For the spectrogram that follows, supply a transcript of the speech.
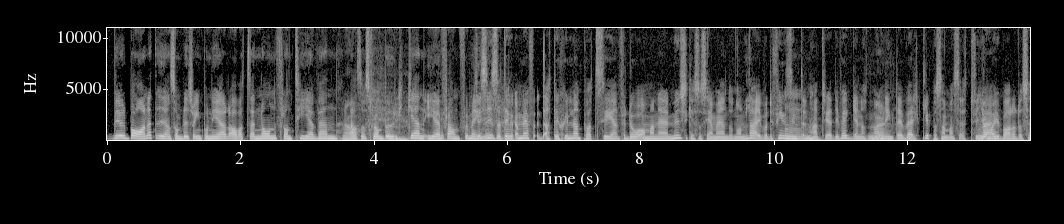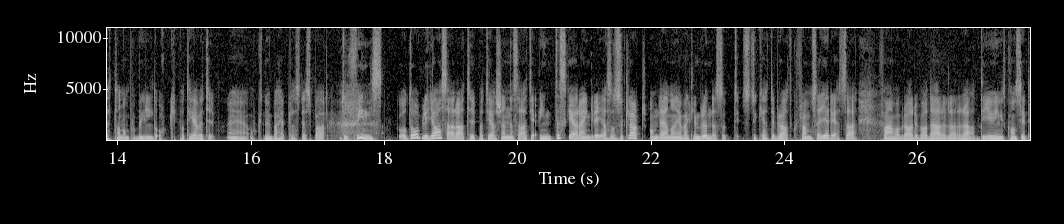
det är barnet i en som blir så imponerad av att så här, någon från tvn, Ja. alltså från burken, är framför mig Precis, nu. att det, jag- att det är skillnad på att se, en- för då om man är musiker så ser man ändå någon live och det finns Mm. inte den här tredje väggen, att någon Nej. inte är verklig på samma sätt. För jag Nej. har ju bara då sett honom på bild och på tv typ. Eh, och nu bara helt plötsligt så bara, du finns. Och då blir jag så här, typ att jag känner så här, att jag inte ska göra en grej. Alltså såklart, om det är någon jag verkligen beundrar så, ty- så tycker jag att det är bra att gå fram och säga det. Så här, Fan vad bra det var där, eller Det är ju inget konstigt.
